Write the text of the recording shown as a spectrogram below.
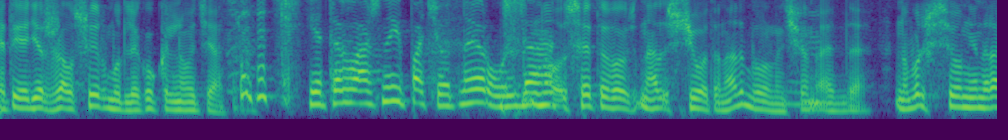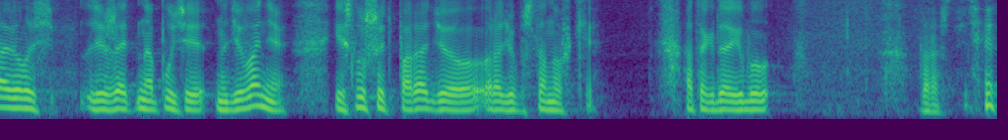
это я держал ширму для кукольного театра. Это важная и почетная роль, С- да. Ну, с этого, надо, с чего-то надо было начинать, да. Но больше всего мне нравилось лежать на пузе на диване и слушать по радио радиопостановки. А тогда их было... Здравствуйте.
